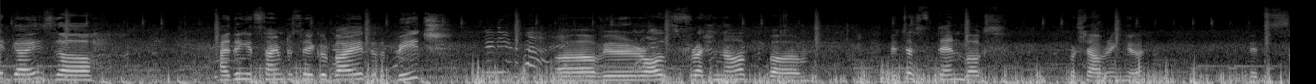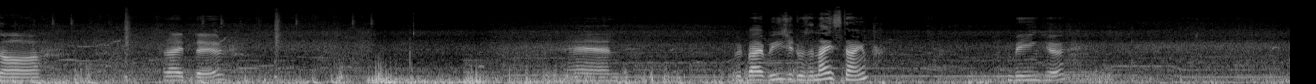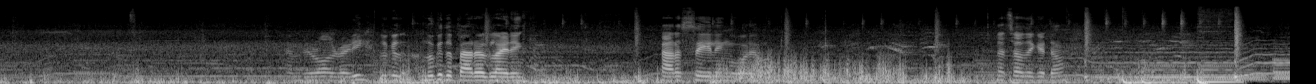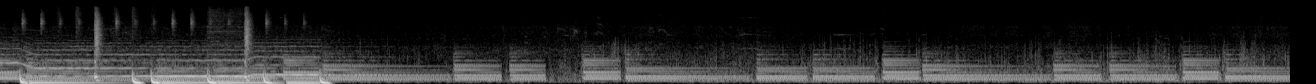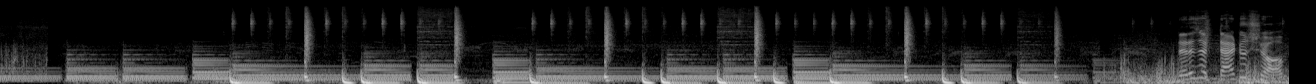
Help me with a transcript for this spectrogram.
Alright guys, uh, I think it's time to say goodbye to the beach. Uh, we're all freshen up. Um, it's just 10 bucks for showering here. It's uh, right there. And goodbye beach. It was a nice time being here. And we're all ready. Look at look at the paragliding, parasailing, whatever. That's how they get down. Shop.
